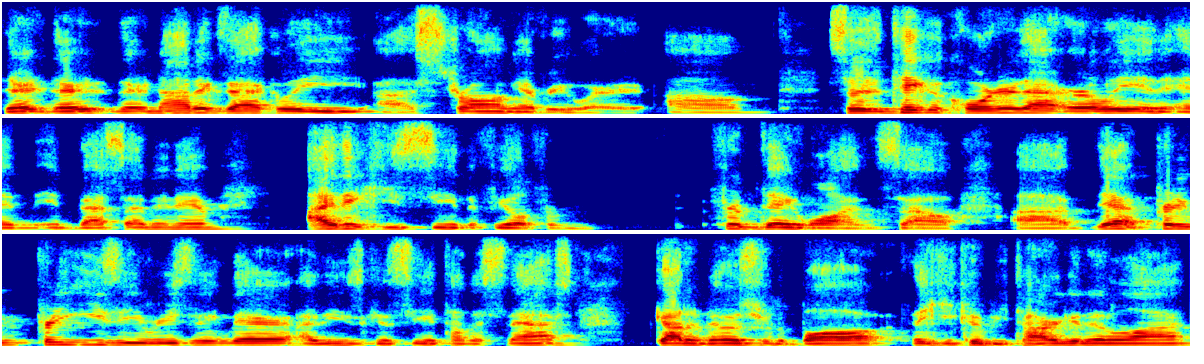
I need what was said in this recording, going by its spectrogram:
they're they're they're not exactly uh, strong everywhere. Um, so to take a corner that early and, and invest that in him, I think he's seeing the field from from day one. So uh, yeah, pretty pretty easy reasoning there. I think he's going to see a ton of snaps got a nose for the ball. I think he could be targeted a lot.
